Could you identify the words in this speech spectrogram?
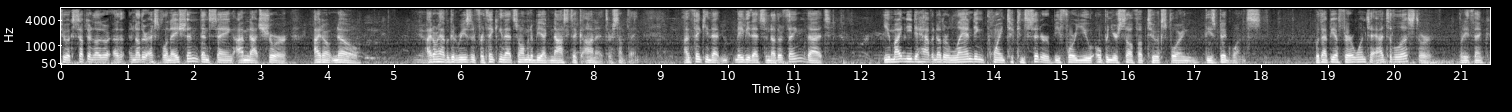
to accept another uh, another explanation than saying I'm not sure, I don't know, Yeah. I don't have a good reason for thinking that, so I'm going to be agnostic on it or something. I'm thinking that maybe that's another thing that you might need to have another landing point to consider before you open yourself up to exploring these big ones. Would that be a fair one to add to the list, or what do you think?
